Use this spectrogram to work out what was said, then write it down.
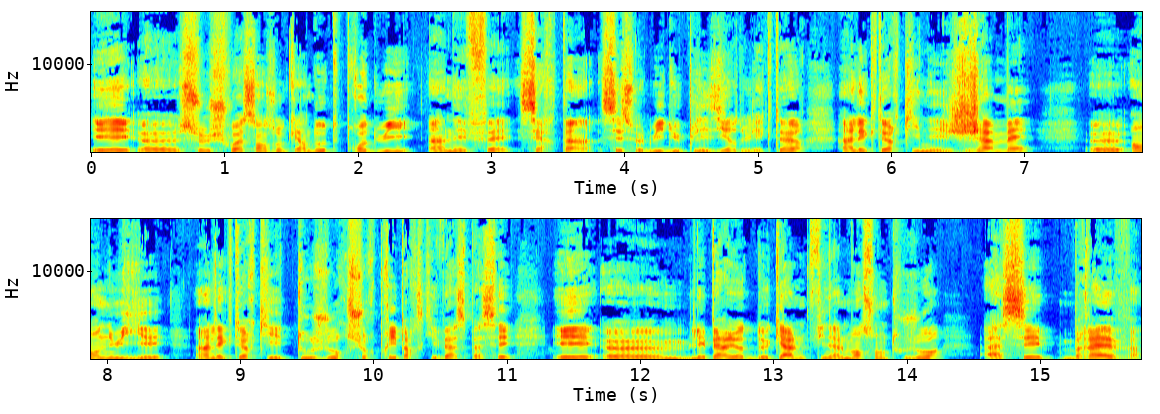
Et euh, ce choix sans aucun doute produit un effet certain, c'est celui du plaisir du lecteur, un lecteur qui n'est jamais euh, ennuyé, un lecteur qui est toujours surpris par ce qui va se passer, et euh, les périodes de calme finalement sont toujours assez brèves.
